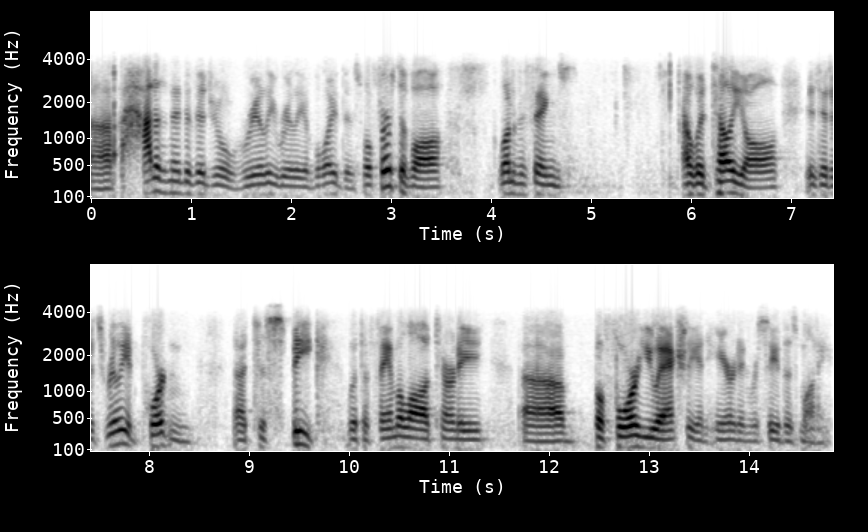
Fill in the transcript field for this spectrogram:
Uh, how does an individual really, really avoid this? Well, first of all, one of the things I would tell you all is that it's really important uh, to speak with a family law attorney uh, before you actually inherit and receive this money.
